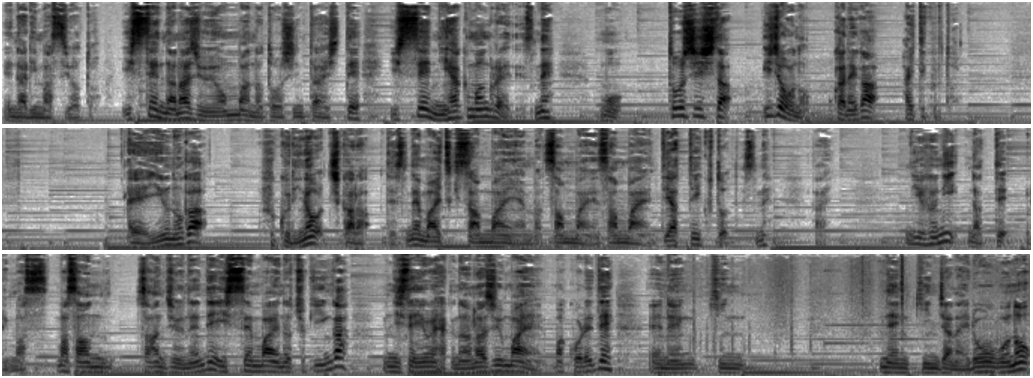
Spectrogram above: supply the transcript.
なりますよと。1074万の投資に対して1200万ぐらいですね。もう投資した以上のお金が入ってくると、えー、いうのが福利の力ですね。毎月3万円3万円3万円ってやっていくとですね。いうふうになっております。まあ、30年で1000万円の貯金が2470万円。まあ、これで年金、年金じゃない老後の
